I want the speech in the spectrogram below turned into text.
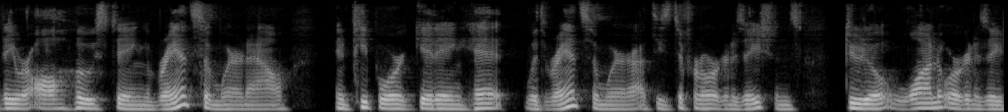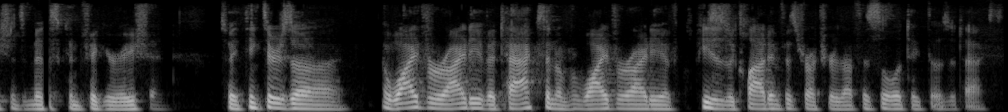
they were all hosting ransomware now. and people were getting hit with ransomware at these different organizations due to one organization's misconfiguration. So I think there's a, a wide variety of attacks and a wide variety of pieces of cloud infrastructure that facilitate those attacks.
